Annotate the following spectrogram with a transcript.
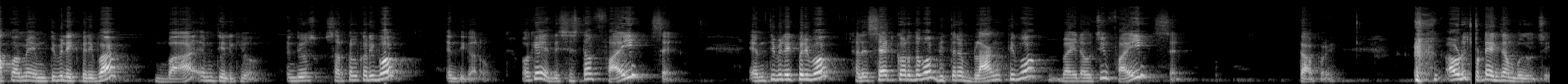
ଆକୁ ଆମେ ଏମିତି ବି ଲେଖିପାରିବା ବା ଏମିତି ଲେଖିବ ଏମିତି ସର୍କଲ କରିବ ଏମିତିକାର okay this is the phi set ଏମିତି ବି ଲେଖିପାରିବ ଖାଲି ସେଟ୍ କରିଦେବ ଭିତରେ ବ୍ଲାଙ୍କ ଥିବ ବା ଏଇଟା ହେଉଛି ଫାଇ ସେଟ୍ ତାପରେ ଆଉ ଗୋଟେ ଛୋଟ ଏକ୍ଜାମ୍ପଲ୍ ଦେଉଛି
